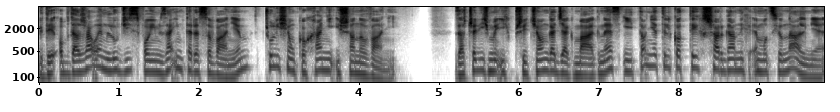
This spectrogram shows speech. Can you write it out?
Gdy obdarzałem ludzi swoim zainteresowaniem, czuli się kochani i szanowani. Zaczęliśmy ich przyciągać jak magnes i to nie tylko tych szarganych emocjonalnie,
